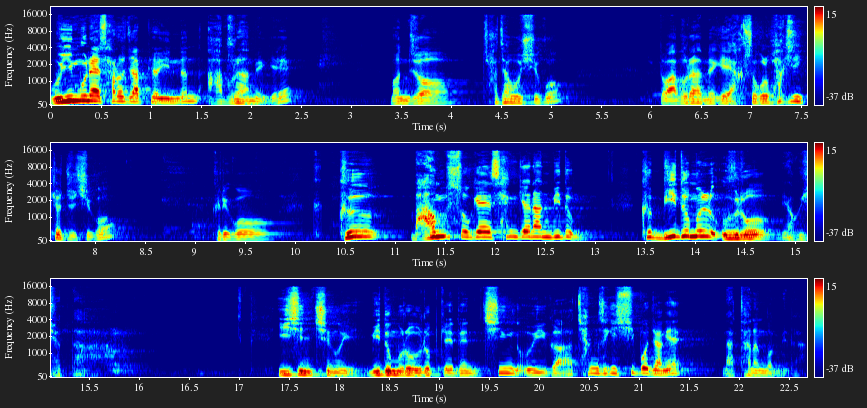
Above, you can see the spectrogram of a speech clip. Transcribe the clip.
의문에 사로잡혀 있는 아브라함에게 먼저 찾아오시고 또 아브라함에게 약속을 확신시켜 주시고 그리고 그 마음 속에 생겨난 믿음, 그 믿음을 의로 여기셨다. 이신칭의 믿음으로 의롭게 된 칭의가 창세기 15장에 나타난 겁니다.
